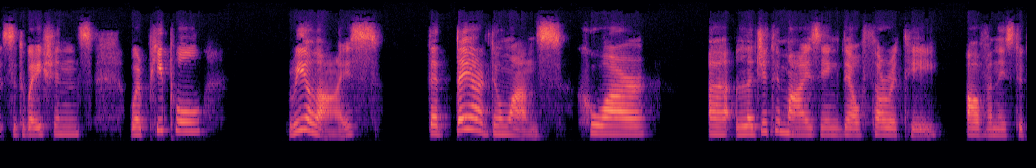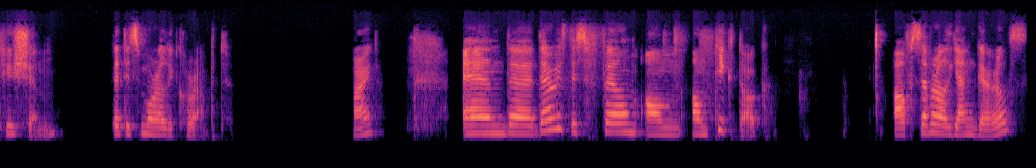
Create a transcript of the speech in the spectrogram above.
situations where people realize that they are the ones who are uh, legitimizing the authority of an institution that is morally corrupt right and uh, there is this film on on tiktok of several young girls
